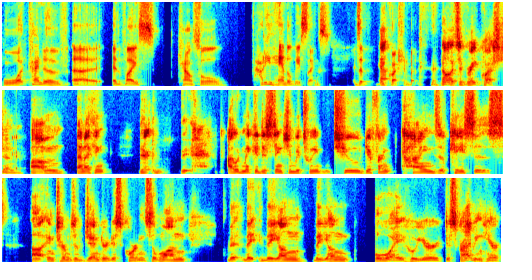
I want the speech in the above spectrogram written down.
What kind of uh, advice, counsel, how do you handle these things? It's a big yeah. question, but no, it's a great question. Yeah. Um, and I think there, I would make a distinction between two different kinds of cases uh, in terms of gender discordance. The one, the, the the young the young boy who you're describing here,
